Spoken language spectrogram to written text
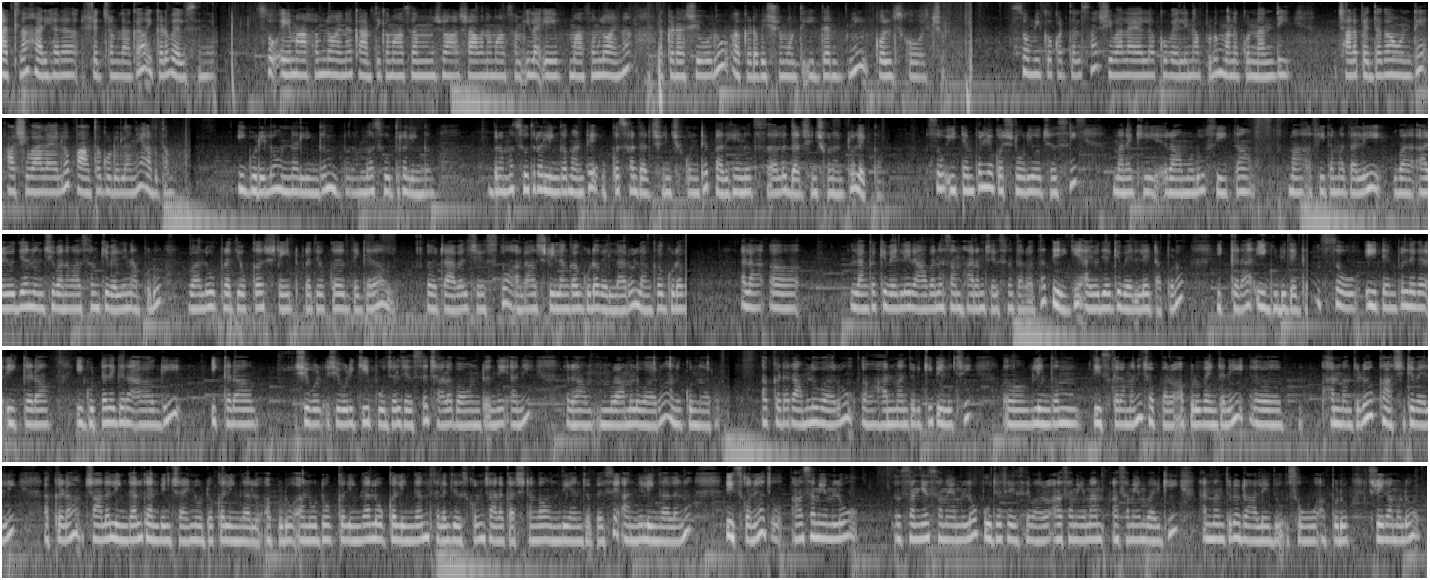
అట్లా హరిహర క్షేత్రం లాగా ఇక్కడ వెలిసింది. సో ఏ మాసంలో అయినా కార్తీక మాసం శ్రావణ మాసం ఇలా ఏ మాసంలో అయినా అక్కడ శివుడు అక్కడ విష్ణుమూర్తి ఇద్దరిని కొలుసుకోవచ్చు. సో మీకు ఒకటి తెలుసా? శివాలయాలకు వెళ్ళినప్పుడు మనకు నంది చాలా పెద్దగా ఉంటే ఆ శివాలయాల్లో పాత గుడులని అర్థం. ఈ గుడిలో ఉన్న లింగం బ్రహ్మసూత్ర లింగం. బ్రహ్మసూత్ర లింగం అంటే ఒక్కసారి దర్శించుకుంటే పదిహేను సార్లు దర్శించుకున్నట్టు లెక్క. సో ఈ టెంపుల్ యొక్క స్టోరీ వచ్చేసి మనకి రాముడు సీత మా సీతమ్మ తల్లి అయోధ్య నుంచి వనవాసంకి వెళ్ళినప్పుడు వాళ్ళు ప్రతి ఒక్క స్టేట్ ప్రతి ఒక్క దగ్గర ట్రావెల్ చేస్తూ అలా శ్రీలంకకు కూడా వెళ్ళారు. లంకకు కూడా అలా లంకకి వెళ్ళి రావణ సంహారం చేసిన తర్వాత తిరిగి అయోధ్యకి వెళ్ళేటప్పుడు ఇక్కడ ఈ గుడి దగ్గర. సో ఈ టెంపుల్ దగ్గర ఇక్కడ ఈ గుట్ట దగ్గర ఆగి ఇక్కడ శివుడు శివుడికి పూజలు చేస్తే చాలా బాగుంటుంది అని రామ్ రాముల వారు అనుకున్నారు. అక్కడ రాముల వారు హనుమంతుడికి పిలిచి లింగం తీసుకురామని చెప్పారు. అప్పుడు వెంటనే హనుమంతుడు కాశీకి వెళ్ళి అక్కడ చాలా లింగాలు కనిపించాయి. నూట ఒక్క లింగాలు. అప్పుడు ఆ నూటొక్క లింగాలు ఒక లింగం సెలెక్ట్ చేసుకోవడం చాలా కష్టంగా ఉంది అని చెప్పేసి అన్ని లింగాలను తీసుకొని ఆ సమయంలో సంధ్య సమయంలో పూజ చేసేవారు. ఆ సమయం ఆ సమయం వరకు హనుమంతుడు రాలేదు. సో అప్పుడు శ్రీరాముడు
